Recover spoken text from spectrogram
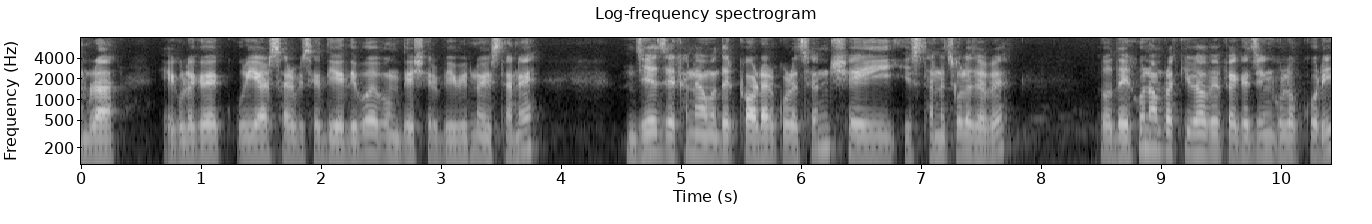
আমরা এগুলোকে কুরিয়ার সার্ভিসে দিয়ে দিব এবং দেশের বিভিন্ন স্থানে যে যেখানে আমাদেরকে অর্ডার করেছেন সেই স্থানে চলে যাবে। তো দেখুন আমরা কীভাবে প্যাকেজিংগুলো করি।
